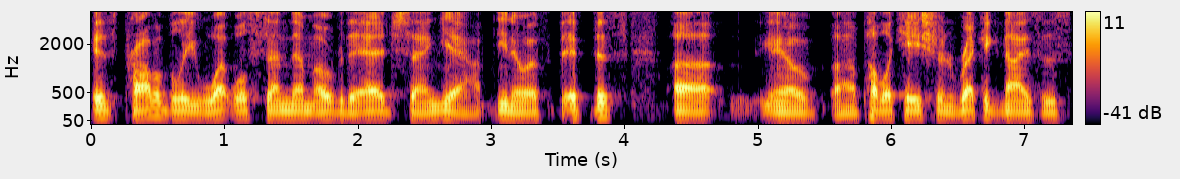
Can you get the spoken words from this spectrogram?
is probably what will send them over the edge saying, yeah, you know, if, if this, uh, you know, uh, publication recognizes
